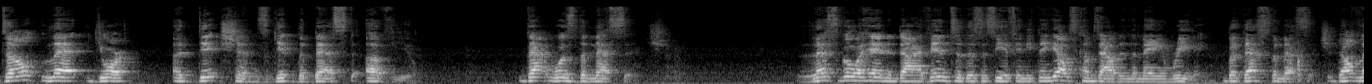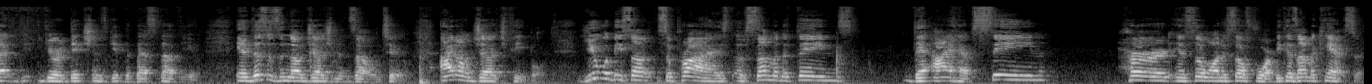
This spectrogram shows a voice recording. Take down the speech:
don't let your addictions get the best of you. That was the message. Let's go ahead and dive into this and see if anything else comes out in the main reading. But that's the message. Don't let your addictions get the best of you. And this is a no judgment zone, too. I don't judge people. You would be so surprised of some of the things that I have seen, heard, and so on and so forth because I'm a Cancer.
